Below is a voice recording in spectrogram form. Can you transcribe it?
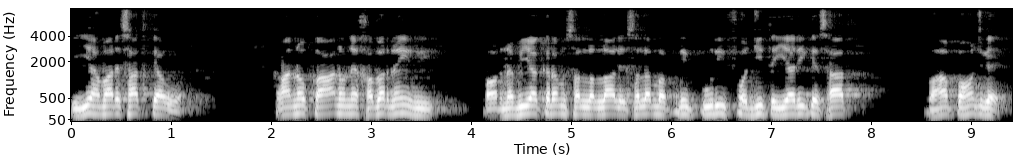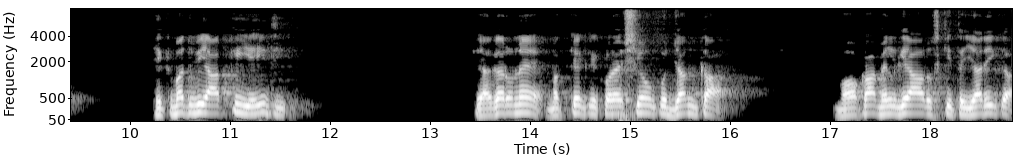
کہ یہ ہمارے ساتھ کیا ہوا؟ کان و کان انہیں خبر نہیں ہوئی اور نبی اکرم صلی اللہ علیہ وسلم اپنی پوری فوجی تیاری کے ساتھ وہاں پہنچ گئے۔ حکمت بھی آپ کی یہی تھی کہ اگر انہیں مکے کے قریشیوں کو جنگ کا موقع مل گیا اور اس کی تیاری کا،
